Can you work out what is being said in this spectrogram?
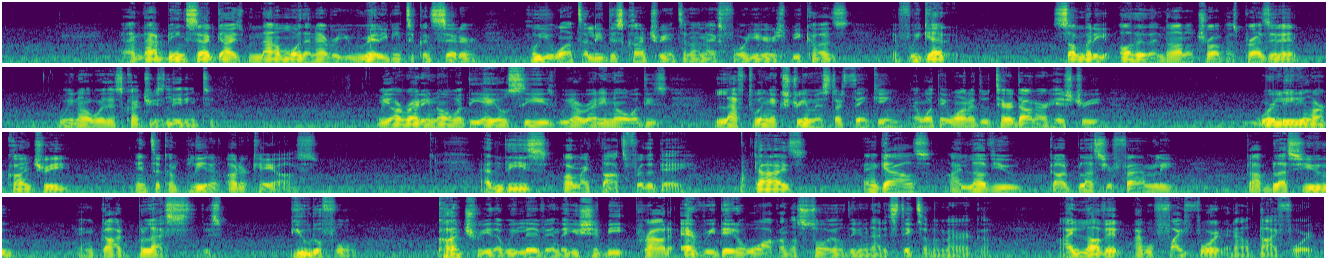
And that being said, guys, now more than ever, you really need to consider who you want to lead this country into the next four years because if we get somebody other than Donald Trump as president, we know where this country is leading to. We already know what the AOCs, we already know what these left wing extremists are thinking and what they want to do tear down our history. We're leading our country into complete and utter chaos. And these are my thoughts for the day. Guys and gals, I love you. God bless your family. God bless you. And God bless this beautiful country that we live in that you should be proud every day to walk on the soil of the United States of America. I love it. I will fight for it and I'll die for it.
